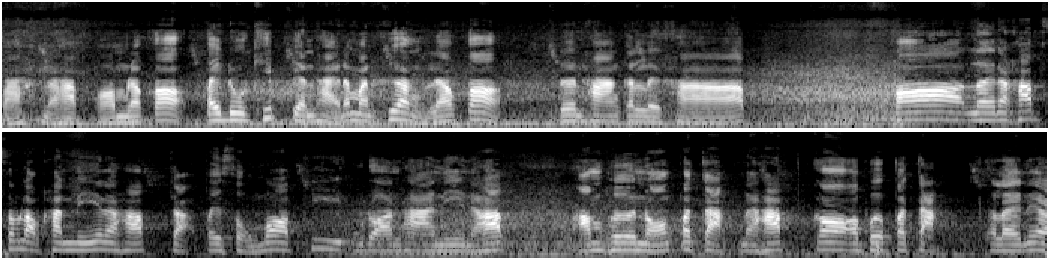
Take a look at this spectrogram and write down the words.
ไปะนะครับ พร้อมแล้วก็ไปดูคลิปเปลี่ยนถ่ายน้ำมันเครื่อง แล้วก็เดินทางกันเลยครับก็เลยนะครับสำหรับคันนี้นะครับ จะไปส่งมอบที่อุดรธานีนะครับ อำเภอหนองประจักษ์นะครับ ก็อำเภอประจักษ์อะไรเนี่ย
